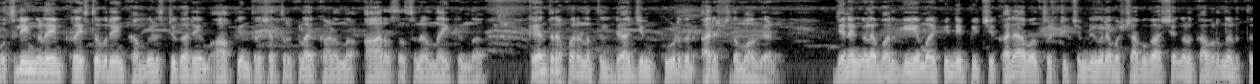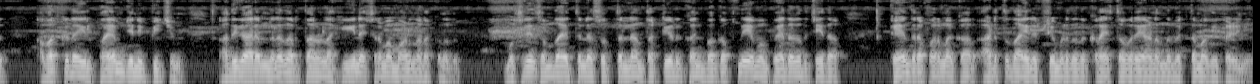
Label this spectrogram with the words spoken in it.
മുസ്ലിങ്ങളെയും ക്രൈസ്തവരെയും കമ്മ്യൂണിസ്റ്റുകാരെയും ആഭ്യന്തര ശത്രുക്കളായി കാണുന്ന ആർ എസ് എസിനെ നയിക്കുന്ന കേന്ദ്ര ഭരണത്തിൽ രാജ്യം കൂടുതൽ അരക്ഷിതമാകുകയാണ്. ജനങ്ങളെ വർഗീയമായി ഭിന്നിപ്പിച്ച് കലാപം സൃഷ്ടിച്ചും ന്യൂനപക്ഷ അവകാശങ്ങൾ കവർന്നെടുത്ത് അവർക്കിടയിൽ ഭയം ജനിപ്പിച്ചും അധികാരം നിലനിർത്താനുള്ള ഹീന ശ്രമമാണ് നടക്കുന്നത്. മുസ്ലിം സമുദായത്തിന്റെ സ്വത്തെല്ലാം തട്ടിയെടുക്കാൻ വഖഫ് നിയമം ഭേദഗതി ചെയ്ത കേന്ദ്ര ഭരണക്കാർ അടുത്തതായി ലക്ഷ്യമിടുന്നത് ക്രൈസ്തവരെയാണെന്ന് വ്യക്തമാക്കി കഴിഞ്ഞു.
